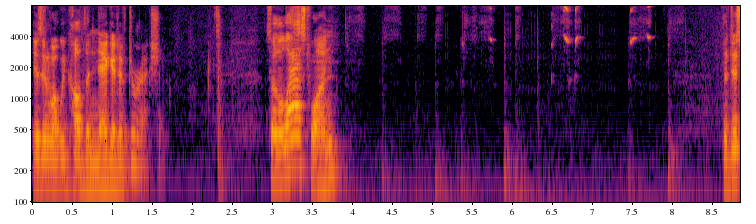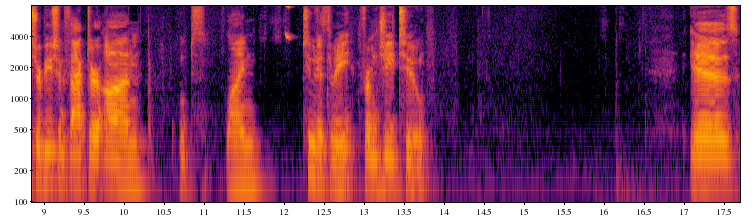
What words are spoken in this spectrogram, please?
is in what we call the negative direction. So the last one, the distribution factor on oops, line 2 to 3 from G2 is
